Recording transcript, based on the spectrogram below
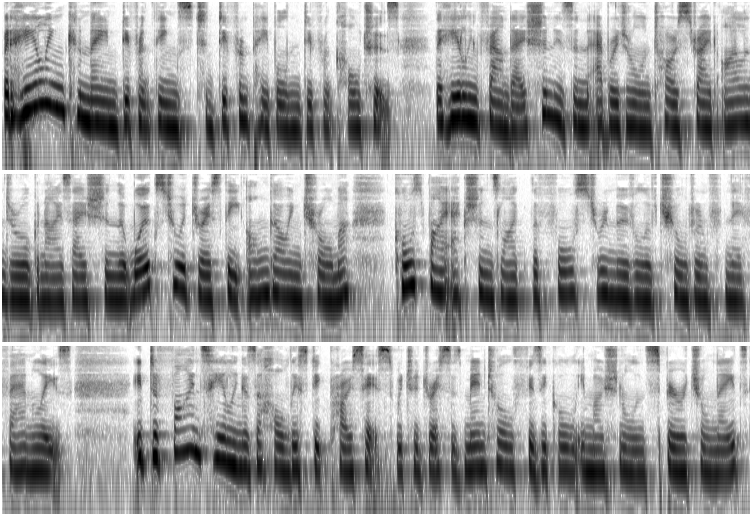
But healing can mean different things to different people in different cultures. The Healing Foundation is an Aboriginal and Torres Strait Islander organisation that works to address the ongoing trauma caused by actions like the forced removal of children from their families. It defines healing as a holistic process which addresses mental, physical, emotional, and spiritual needs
